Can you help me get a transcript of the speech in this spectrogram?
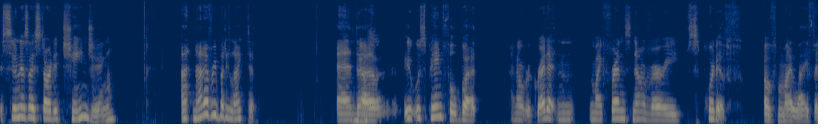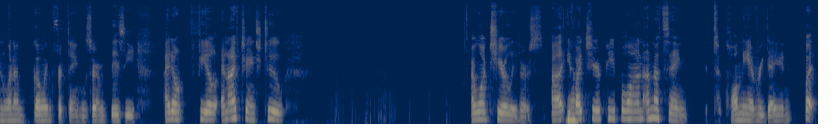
as soon as I started changing, uh, not everybody liked it. And yeah. uh, it was painful, but I don't regret it. And my friends now are very supportive of my life. And when I'm going for things or I'm busy, I don't feel, and I've changed too. I want cheerleaders. Uh, yeah. If I cheer people on, I'm not saying to call me every day, and but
